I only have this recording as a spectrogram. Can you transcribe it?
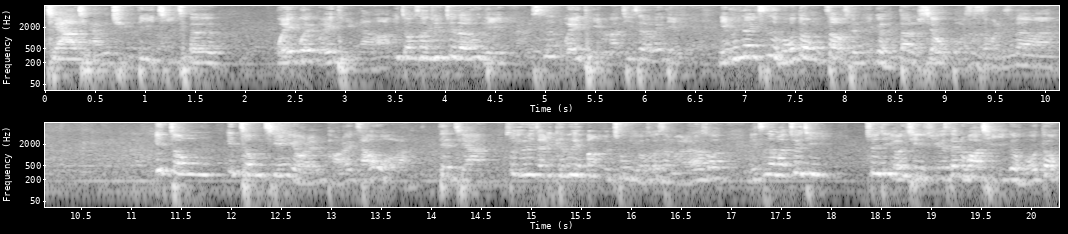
加强取缔机车。违规违停了哈！一中上去最大的问题是违停嘛，机车的违停。你们那次活动造成一个很大的效果是什么？你知道吗？一中一中街有人跑来找我啊，店家说：“尤里长，你可不可以帮我们处理？”我说：“什么？”他说：“你知道吗？最近最近有一群学生发起一个活动，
